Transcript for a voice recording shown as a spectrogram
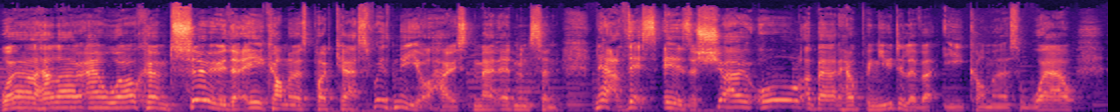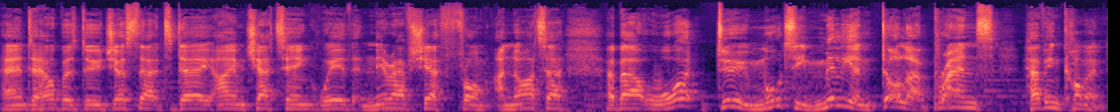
Well, hello and welcome to the e commerce podcast with me, your host, Matt Edmondson. Now, this is a show all about helping you deliver e commerce wow. And to help us do just that today, I am chatting with Nirav Sheth from Anatta about what do multi million dollar brands have in common.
